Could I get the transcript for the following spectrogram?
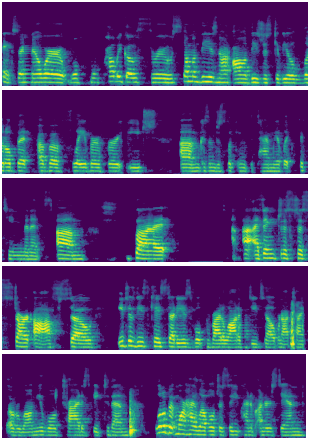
Thanks. I know we're, we'll, we'll probably go through some of these, not all of these, just give you a little bit of a flavor for each because um, I'm just looking at the time. We have like 15 minutes. Um, but I think just to start off, so each of these case studies will provide a lot of detail. We're not trying to overwhelm you. We'll try to speak to them a little bit more high level just so you kind of understand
